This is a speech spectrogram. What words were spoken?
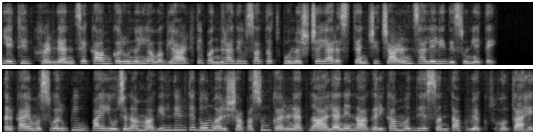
येथील खड्ड्यांचे काम करूनही अवघ्या आठ ते पंधरा दिवसातच पुनश्च या रस्त्यांची चाळण झालेली दिसून येते. तर कायमस्वरूपी उपाययोजना मागील दीड ते दोन वर्षापासून करण्यात न आल्याने नागरिकांमध्ये संताप व्यक्त होत आहे.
